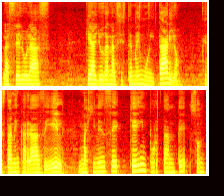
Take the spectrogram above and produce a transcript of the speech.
las células que ayudan al sistema inmunitario, que están encargadas de él. Imagínense qué importante son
